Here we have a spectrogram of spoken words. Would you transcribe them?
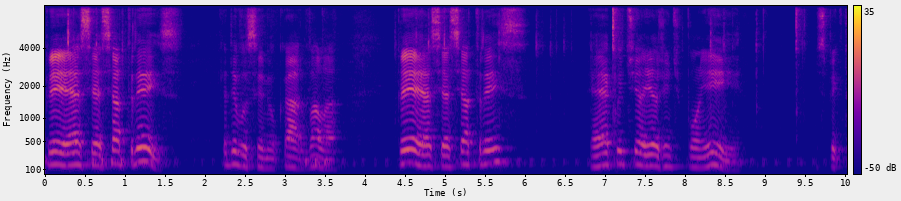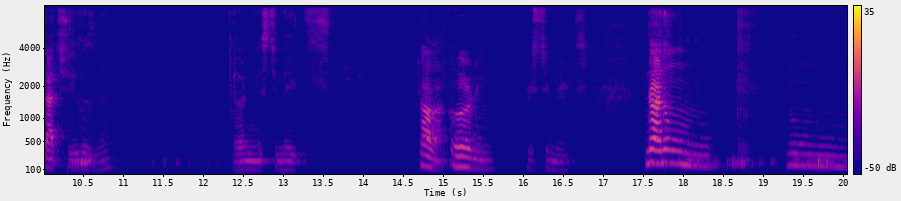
PSSA3. Cadê você, meu caro? Vá lá. PSSA3, equity, aí a gente põe expectativas, né? Earning estimates. Não, não, earning estimates. Não, não, não,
